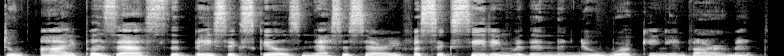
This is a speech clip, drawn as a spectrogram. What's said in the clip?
Do I possess the basic skills necessary for succeeding within the new working environment?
